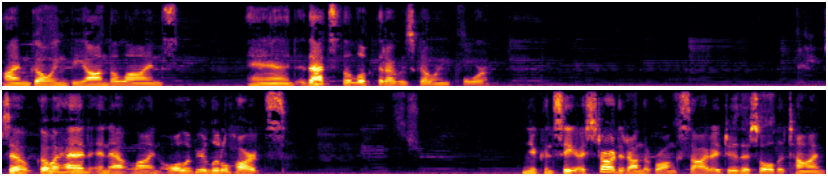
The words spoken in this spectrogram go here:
I'm going beyond the lines and that's the look that I was going for. So go ahead and outline all of your little hearts. And you can see I started on the wrong side. I do this all the time.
